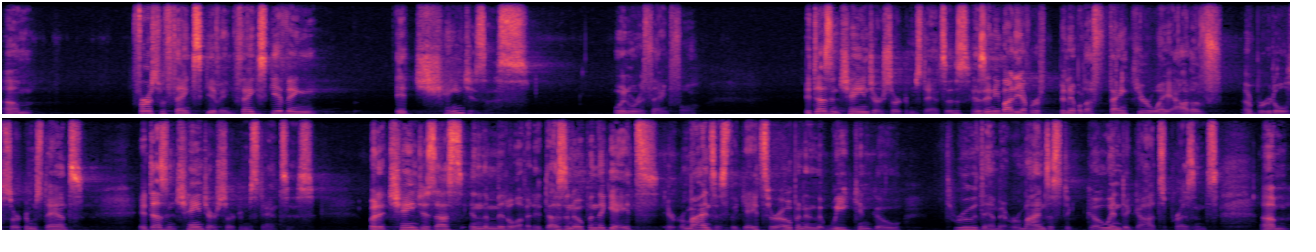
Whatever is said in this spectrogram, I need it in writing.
Um, first, with thanksgiving. Thanksgiving, it changes us when we're thankful. It doesn't change our circumstances. Has anybody ever been able to thank your way out of a brutal circumstance? It doesn't change our circumstances, but it changes us in the middle of it. It doesn't open the gates. It reminds us the gates are open and that we can go through them. It reminds us to go into God's presence. Um,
